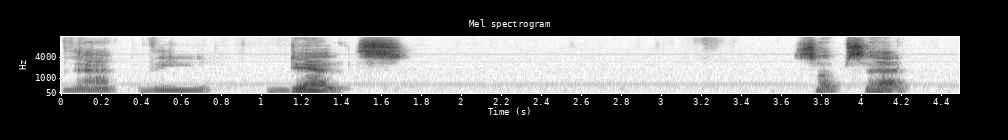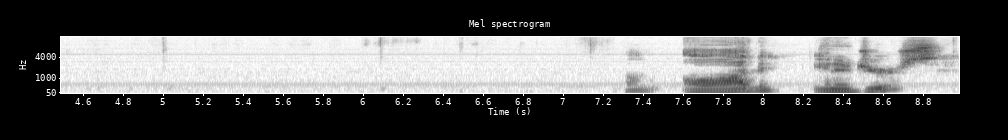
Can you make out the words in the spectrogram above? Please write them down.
that the dense subset of odd integers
